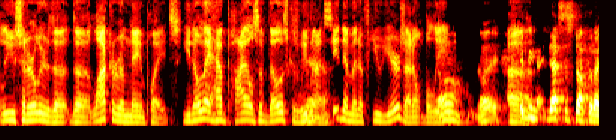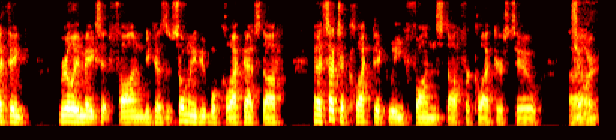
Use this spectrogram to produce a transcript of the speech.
you said earlier, the the locker room nameplates. You know they have piles of those because we've Yeah. not seen them in a few years. I don't believe. Oh, Uh, I mean, that's the stuff that I think really makes it fun because so many people collect that stuff. and it's such eclectically fun stuff for collectors too. Sure. Um,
